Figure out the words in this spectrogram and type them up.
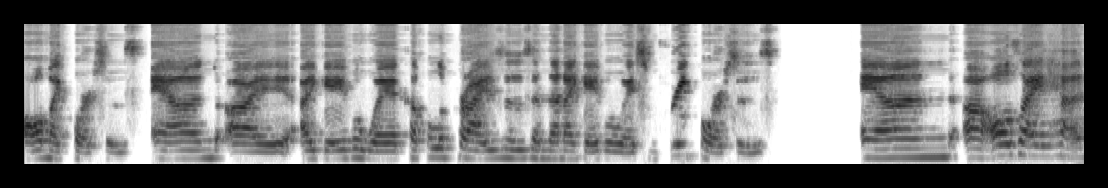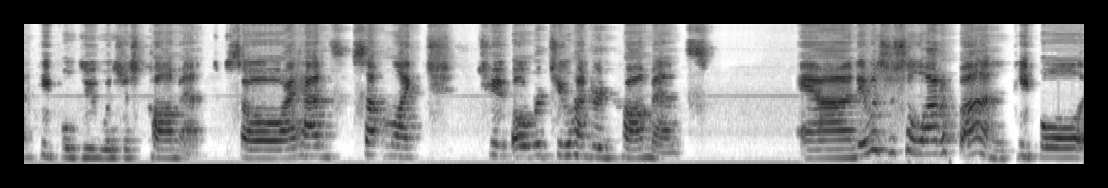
all my courses. And I, I gave away a couple of prizes and then I gave away some free courses. And uh, all I had people do was just comment. So I had something like two, over 200 comments. and it was just a lot of fun. People,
